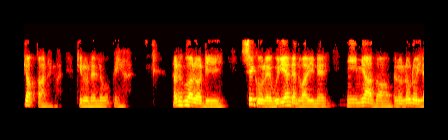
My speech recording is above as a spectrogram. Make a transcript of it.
ပျောက်သွားနိုင်ပါဒီလိုလဲလုပ်ပေးရတယ်။နောက်တစ်ခုကတော့ဒီစိတ်ကိုလည်းဝိရိယနဲ့တမာရီနဲ့ညီမျှသွားဘယ်လိုလုပ်လို့ရ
